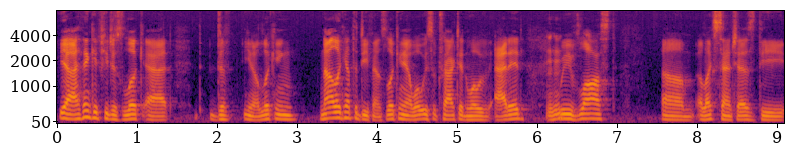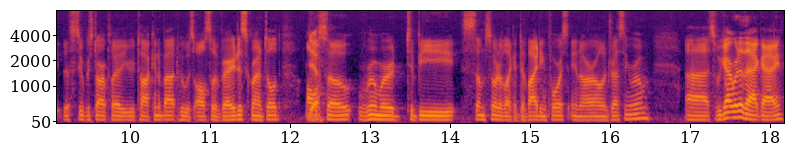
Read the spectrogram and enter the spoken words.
Yeah, I think if you just look at, you know, looking not looking at the defense, looking at what we subtracted and what we've added, we've lost um, Alex Sanchez, the the superstar player that you were talking about, who was also very disgruntled, Yeah. also rumored to be some sort of like a dividing force in our own dressing room. Uh, so we got rid of that guy,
